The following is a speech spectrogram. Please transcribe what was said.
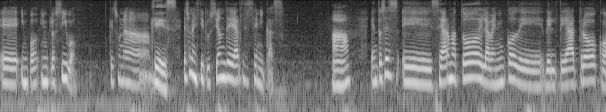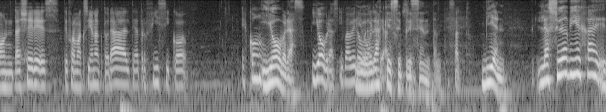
eh, Impo- Implosivo, que es una, ¿Qué es? es una institución de artes escénicas. Ah, Entonces eh, se arma todo el abanico de, del teatro con talleres de formación actoral, teatro físico. Es con, y obras. y obras, y va a haber Y obras, que se sí, presentan. exacto. Bien, la ciudad vieja eh,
